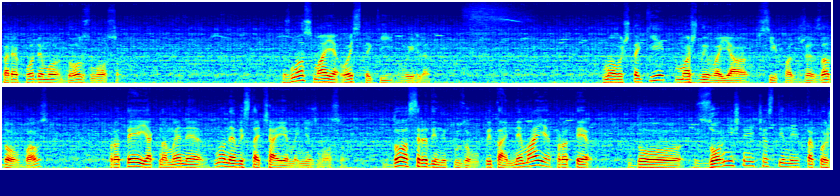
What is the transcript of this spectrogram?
переходимо до зносу. Знос має ось такий вигляд. Знову ж таки, можливо, я всіх вас вже задовбав. Проте, як на мене, ну не вистачає мені зносу. До середини кузову питань немає, проте до зовнішньої частини, також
